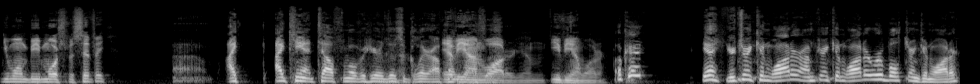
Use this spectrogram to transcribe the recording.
You want to be more specific? Um, I I can't tell from over here. There's a glare out. Evian water, yeah. Evian water. Okay. Yeah, you're drinking water. I'm drinking water. We're both drinking water.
